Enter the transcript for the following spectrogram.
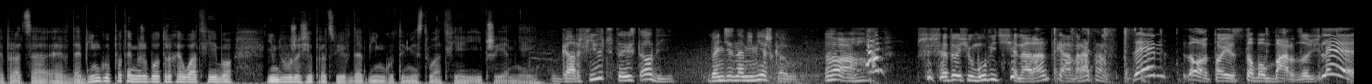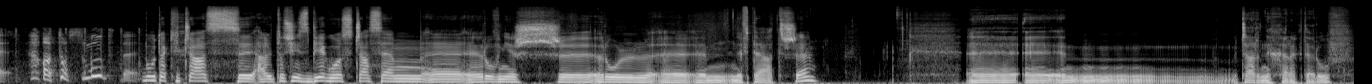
e, praca w dubbingu. Potem już było trochę łatwiej, bo im dłużej się pracuje w dubbingu, tym jest łatwiej i przyjemniej. Garfield to jest Odi. Będzie z nami mieszkał. A, przyszedłeś umówić się na randkę, a wracasz z psem? No, to jest z tobą bardzo źle. O, to smutne. Był taki czas, y, ale to się zbiegło z czasem e, również e, ról e, w teatrze. E, e, em, czarnych charakterów.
